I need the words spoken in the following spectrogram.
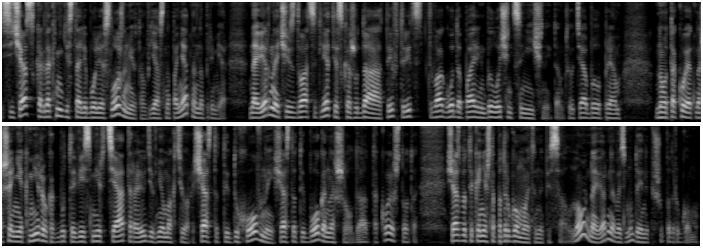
Сейчас, когда книги стали более сложными, там, в ясно-понятно, например, наверное, через 20 лет я скажу, да, ты в 32 года парень был очень циничный, там, у тебя было прям, ну, такое отношение к миру, как будто весь мир театр, а люди в нем актеры. Сейчас-то ты духовный, сейчас-то ты Бога нашел, да, такое что-то. Сейчас бы ты, конечно, по-другому это написал. Ну, наверное, возьму, да и напишу по-другому.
